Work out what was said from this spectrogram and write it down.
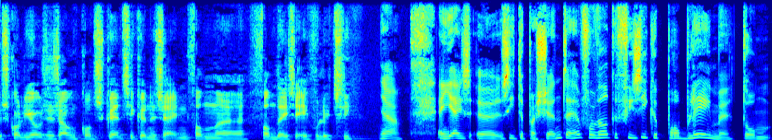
scoliose zou een consequentie kunnen zijn van, uh, van deze evolutie. Ja, en jij uh, ziet de patiënten. Hè? Voor welke fysieke problemen, Tom,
